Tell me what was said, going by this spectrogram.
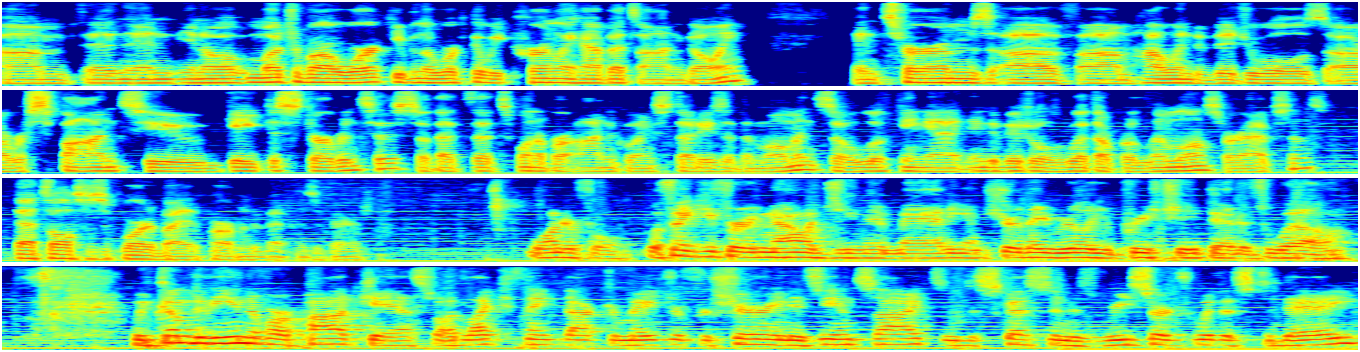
Um, and, and you know, much of our work, even the work that we currently have that's ongoing, in terms of um, how individuals uh, respond to gait disturbances. So that's that's one of our ongoing studies at the moment. So looking at individuals with upper limb loss or absence, that's also supported by the Department of Veterans Affairs. Wonderful. Well, thank you for acknowledging them, Matty. I'm sure they really appreciate that as well. We've come to the end of our podcast, so I'd like to thank Dr. Major for sharing his insights and discussing his research with us today.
